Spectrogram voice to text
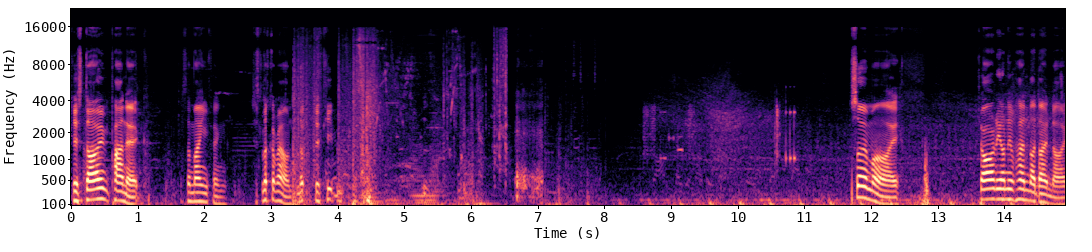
Just don't panic. That's the main thing. Just look around. Look, just keep... So am I. Charlie on your hand, I don't know.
